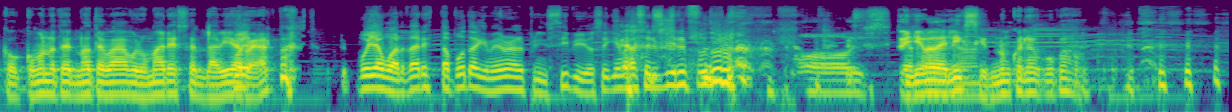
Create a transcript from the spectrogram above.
co- ¿cómo no te, no te va a abrumar eso en la vida Voy- real? Voy a guardar esta pota que me dieron al principio. Yo sé que me va a servir en el futuro. Sí, Estoy lleno de elixir, nunca lo he ocupado.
